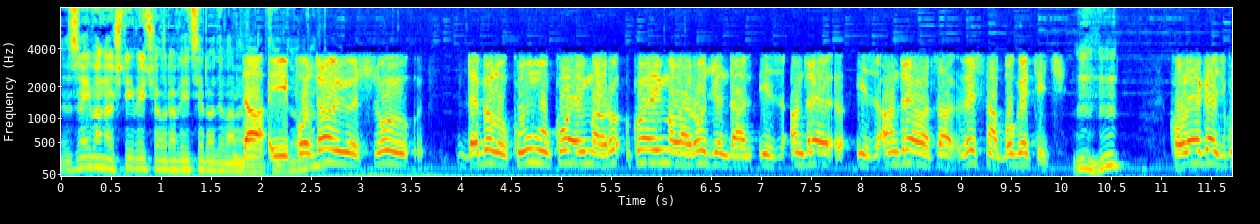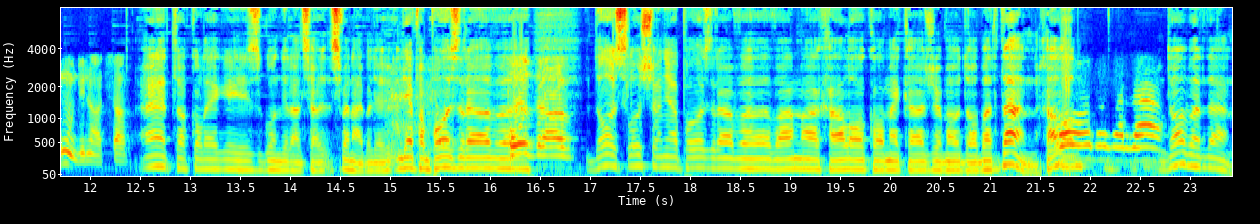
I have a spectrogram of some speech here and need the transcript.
Za Ivana Štivića u ravnici rodila me Da, i Dobro. pozdravio svoju debelu kumu koja, ima, koja je imala rođendan iz, Andre, iz Andrejevaca Vesna Bogetić, Mhm. Kolega iz Gundinaca. Eto, kolegi iz Gundiraca, sve najbolje. Lijep vam pozdrav. Pozdrav. Do slušanja, pozdrav vama. Halo, kome kažemo dobar dan. Halo. dobar dan. Dobar dan.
